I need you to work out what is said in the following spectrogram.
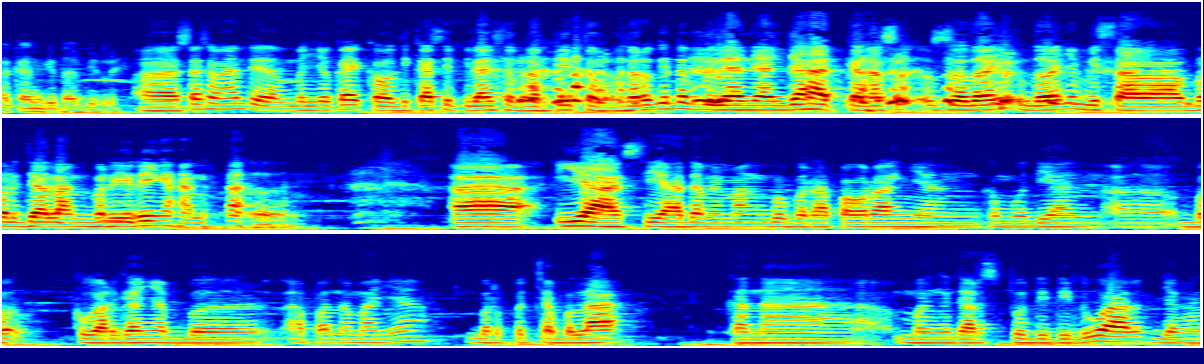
akan kita pilih? Uh, saya sebenarnya tidak menyukai kalau dikasih pilihan seperti itu. Menurut kita pilihan yang jahat karena saudaranya keduanya bisa berjalan beriringan. uh. Uh, iya sih ada memang beberapa orang yang kemudian uh, ber, keluarganya ber, apa namanya berpecah belah karena mengejar studi di luar, jangan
